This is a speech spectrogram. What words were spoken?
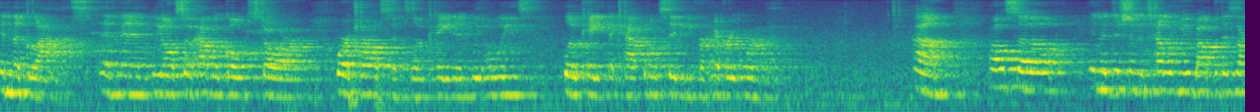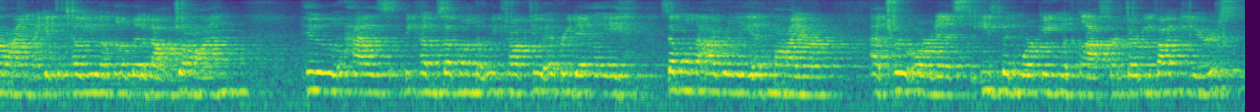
in the glass. And then we also have a gold star where Charleston's located. We always locate the capital city for every ornament. Um, also, in addition to telling you about the design, I get to tell you a little bit about John, who has become someone that we've talked to every day, someone that I really admire, a true artist. He's been working with glass for 35 years,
